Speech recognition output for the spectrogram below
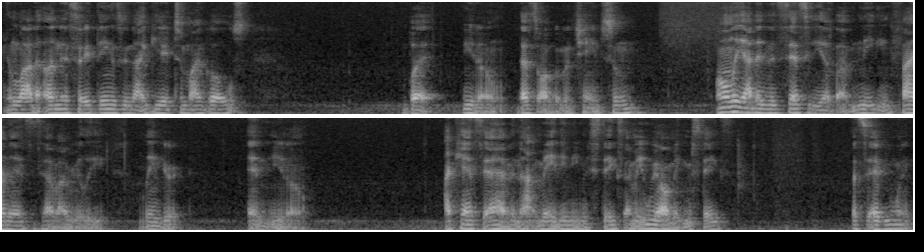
and a lot of unnecessary things are not geared to my goals. But you know that's all going to change soon. Only out of necessity of, of needing finances have I really lingered, and you know. I can't say I haven't not made any mistakes. I mean, we all make mistakes. That's everyone.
